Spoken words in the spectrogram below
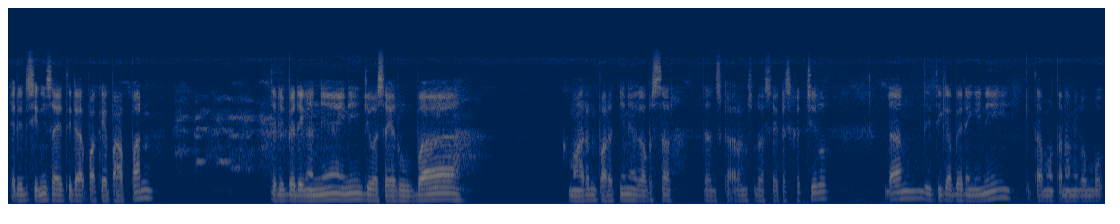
Jadi di sini saya tidak pakai papan. Jadi bedengannya ini juga saya rubah. Kemarin paretnya ini agak besar dan sekarang sudah saya kasih kecil. Dan di tiga bedeng ini kita mau tanami lombok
